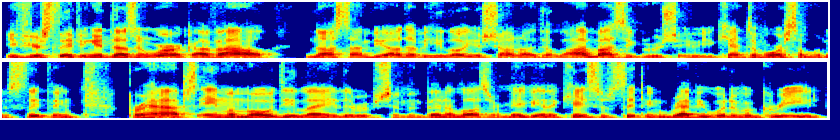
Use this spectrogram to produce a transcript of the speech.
if you're sleeping, it doesn't work. Aval You can't divorce someone who's sleeping. Perhaps the Shimon ben Elazar. Maybe in the case of sleeping, Rebbe would have agreed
